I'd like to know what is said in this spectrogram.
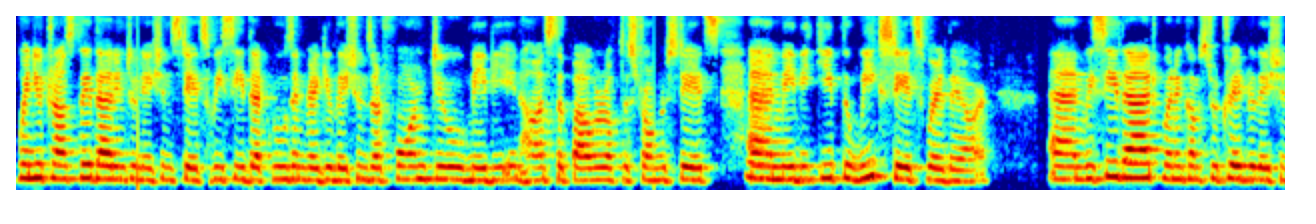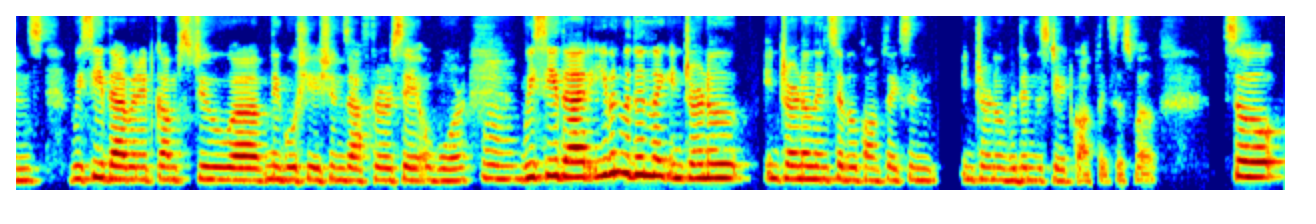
when you translate that into nation states, we see that rules and regulations are formed to maybe enhance the power of the stronger states and maybe keep the weak states where they are. And we see that when it comes to trade relations. We see that when it comes to uh, negotiations after, say, a war. Mm. We see that even within like internal, internal and civil conflicts and internal within the state conflicts as well. So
